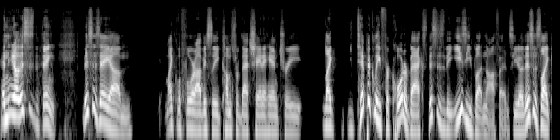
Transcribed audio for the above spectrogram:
and you know, this is the thing. This is a um Mike LaFleur obviously comes from that Shanahan tree. Like typically for quarterbacks, this is the easy button offense. You know, this is like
